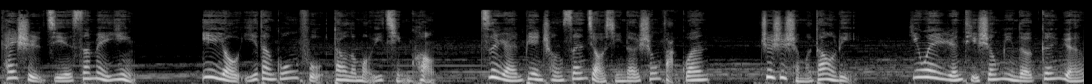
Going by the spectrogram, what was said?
开始结三昧印，亦有一旦功夫到了某一情况，自然变成三角形的生法观。这是什么道理？因为人体生命的根源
